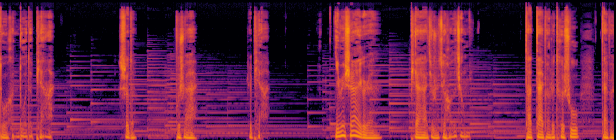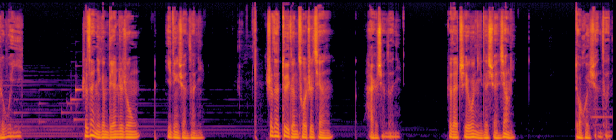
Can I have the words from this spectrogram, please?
多很多的偏爱。是的，不是爱，是偏爱。因为深爱一个人，偏爱就是最好的证明。”它代表着特殊，代表着唯一。是在你跟别人之中，一定选择你；是在对跟错之前，还是选择你；是在只有你的选项里，都会选择你。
